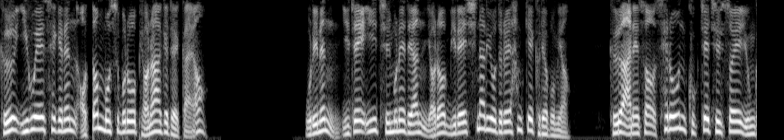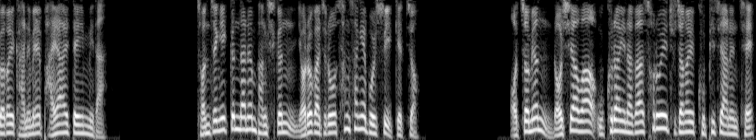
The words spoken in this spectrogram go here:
그 이후의 세계는 어떤 모습으로 변화하게 될까요? 우리는 이제 이 질문에 대한 여러 미래 시나리오들을 함께 그려보며 그 안에서 새로운 국제 질서의 윤곽을 가늠해 봐야 할 때입니다. 전쟁이 끝나는 방식은 여러 가지로 상상해 볼 수 있겠죠. 어쩌면 러시아와 우크라이나가 서로의 주장을 굽히지 않은 채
